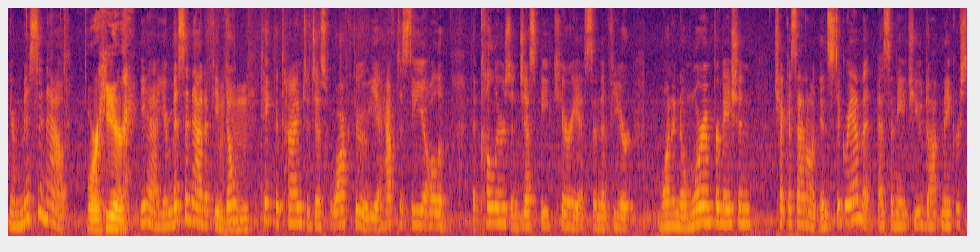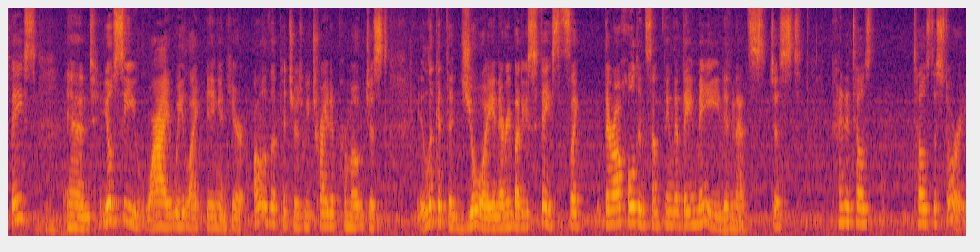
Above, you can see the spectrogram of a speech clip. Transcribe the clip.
You're missing out. We're here. Yeah, you're missing out if you Mhm. don't take the time to just walk through. You have to see all of the colors and just be curious. And if you want to know more information, check us out on Instagram at snhu.makerspace and you'll see why we like being in here. All of the pictures we try to promote just look at the joy in everybody's face. It's like they're all holding something that they made Mhm. and that's just kind of tells tells the story.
